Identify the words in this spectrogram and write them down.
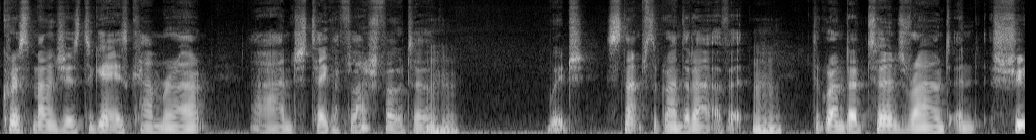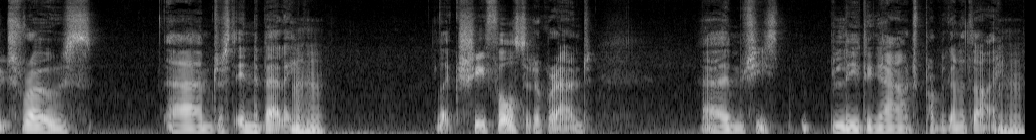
Chris manages to get his camera out and just take a flash photo, Mhm. which snaps the granddad out of it. Mhm. The granddad turns around and shoots Rose um, just in the belly. Mhm. Like she falls to the ground. Um, she's bleeding out, probably going to die. Mhm.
